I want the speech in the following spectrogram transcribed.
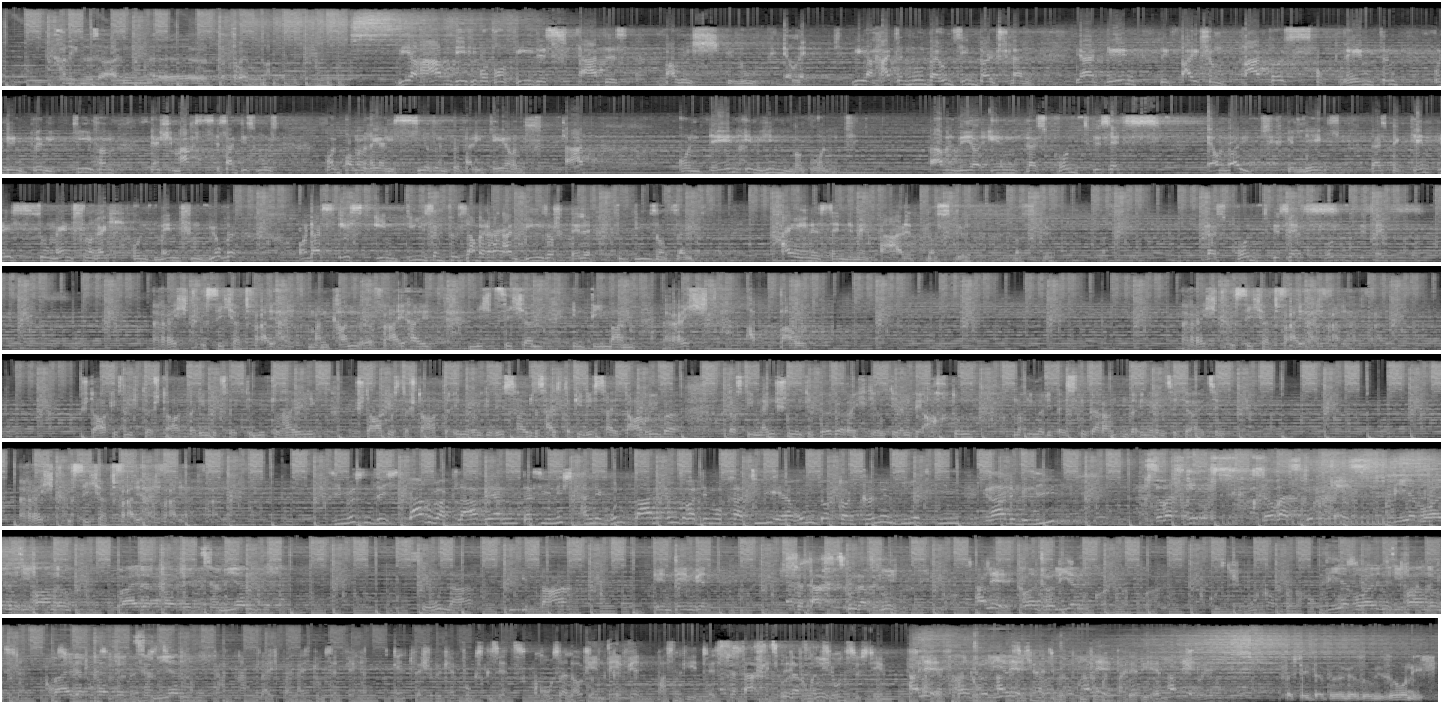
Kann ich nur sagen, äh, man. Wir haben die Hypotrophie des Staates ballig genug erlebt. Wir hatten nun bei uns in Deutschland ja den mit falschem Pathos verklemmten und in primitiven Geschmachtssadismus vollkommen realisierten totalitären Staat. Und den im Hintergrund haben wir in das Grundgesetz erneut gelegt, das Bekenntnis zu Menschenrecht und Menschenwürde. Und das ist in diesem Zusammenhang an dieser Stelle zu dieser Zeit keine sentimentale Floskel. Das Grundgesetz Recht sichert Freiheit. Man kann Freiheit nicht sichern, indem man Recht abbaut. Recht sichert Freiheit. Stark ist nicht der Staat, bei dem der Zweck die Mittel heiligt. Stark ist der Staat der inneren Gewissheit, das heißt der Gewissheit darüber, dass die Menschen und die Bürgerrechte und deren Beachtung noch immer die besten Garanten der inneren Sicherheit sind. Recht sichert Freiheit. Sie müssen sich darüber klar werden, dass Sie nicht an den Grundlagen unserer Demokratie herumdoktern können, wie es Ihnen gerade beliebt. Sowas gibt's, sowas gibt es. Wir wollen die Fahndung weiter perfektionieren. So nah die Gefahr, indem wir verdachtsunabhängig alle kontrollieren. Wir wollen die Fahndung weiter perfektionieren. Datenabgleich bei Leistungsempfängern, Geldwäschebekämpfungsgesetz, großer Lauschangriff, Massengentests, Informationssystem, alle kontrollieren. alle Sicherheitsüberprüfungen bei der WM. Versteht der Bürger sowieso nicht.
